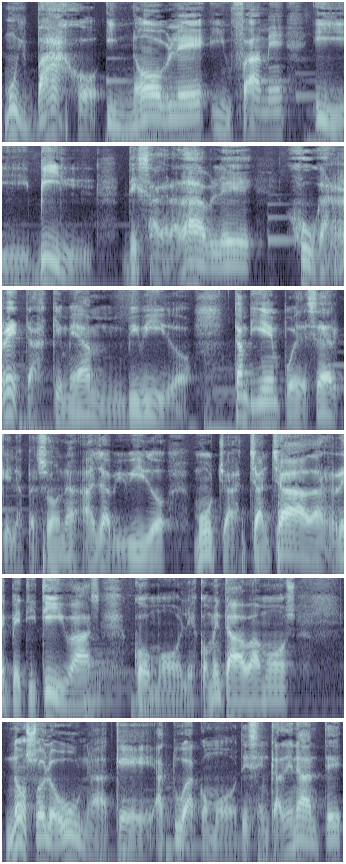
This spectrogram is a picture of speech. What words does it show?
muy bajo, innoble, infame y vil, desagradable, jugarretas que me han vivido. También puede ser que la persona haya vivido muchas chanchadas repetitivas, como les comentábamos, no solo una que actúa como desencadenante,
